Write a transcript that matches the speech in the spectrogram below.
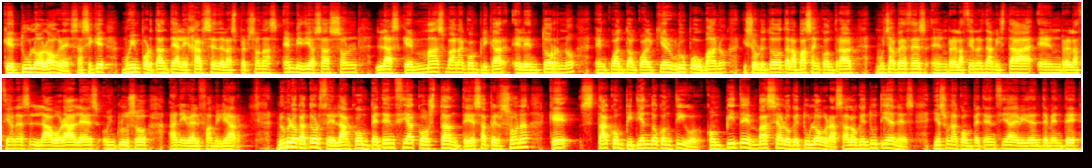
que tú lo logres. Así que muy importante alejarse de las personas envidiosas, son las que más van a complicar el entorno en cuanto a cualquier grupo humano y sobre todo te las vas a encontrar muchas veces en relaciones de amistad, en relaciones laborales o incluso a nivel familiar. Número 14, la competencia constante, esa persona que está compitiendo contigo, compite en base a lo que tú logras, a lo que tú tienes y es una competencia evidentemente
